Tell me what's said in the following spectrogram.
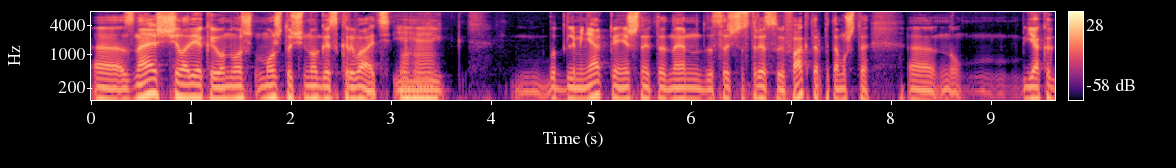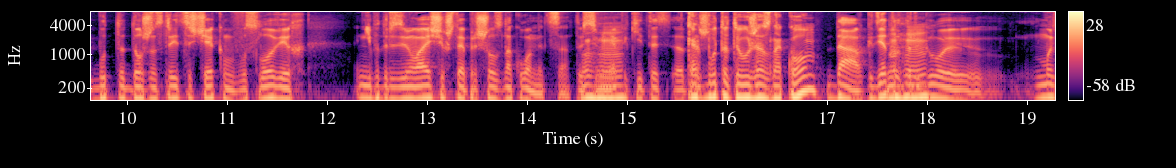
э, знаешь человека, и он мож- может очень многое скрывать. И Мгм. вот для меня, конечно, это, наверное, достаточно стрессовый фактор, потому что э, ну, я как будто должен встретиться с человеком в условиях, не подразумевающих, что я пришел знакомиться. То есть у Мгм. меня какие-то... Как будто ты уже знаком. Да, где-то Мгм. другой... Мы,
